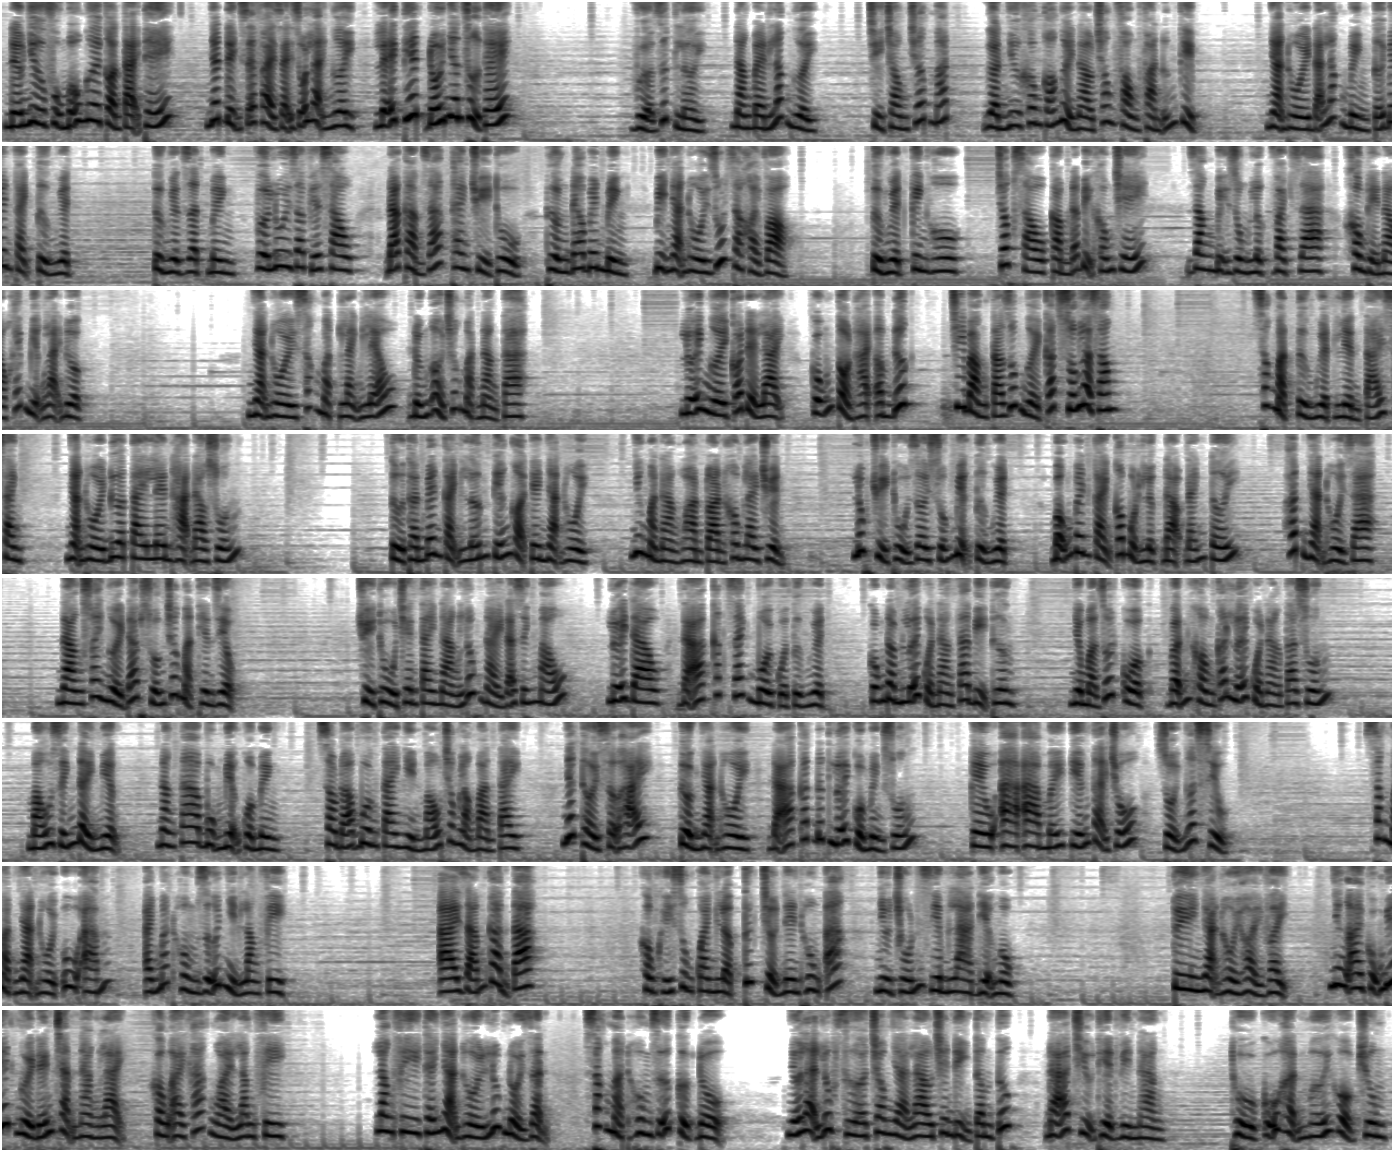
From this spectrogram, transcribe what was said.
Nếu như phụ mẫu ngươi còn tại thế, nhất định sẽ phải dạy dỗ lại ngươi lễ tiết đối nhân xử thế. Vừa dứt lời, nàng bèn lắc người. Chỉ trong chớp mắt, gần như không có người nào trong phòng phản ứng kịp. Nhạn hồi đã lắc mình tới bên cạnh Tử Nguyệt. Tử Nguyệt giật mình, vừa lui ra phía sau, đã cảm giác thanh trùy thủ thường đeo bên mình bị nhạn hồi rút ra khỏi vỏ. Tử Nguyệt kinh hô, Chốc sau cầm đã bị khống chế, răng bị dùng lực vạch ra, không thể nào khép miệng lại được. Nhạn hồi sắc mặt lạnh lẽo, đứng ở trước mặt nàng ta. Lưỡi người có để lại, cũng tổn hại âm đức, chi bằng ta giúp người cắt xuống là xong. Sắc mặt tử nguyệt liền tái xanh, nhạn hồi đưa tay lên hạ đao xuống. Tử thần bên cạnh lớn tiếng gọi tên nhạn hồi, nhưng mà nàng hoàn toàn không lay chuyển. Lúc chủy thủ rơi xuống miệng tử nguyệt, bỗng bên cạnh có một lực đạo đánh tới, hất nhạn hồi ra. Nàng xoay người đáp xuống trước mặt thiên diệu. Chủy thủ trên tay nàng lúc này đã dính máu, lưỡi đao đã cắt rách môi của tử nguyệt, cũng đâm lưỡi của nàng ta bị thương. Nhưng mà rốt cuộc vẫn không cắt lưỡi của nàng ta xuống. Máu dính đầy miệng, nàng ta bụng miệng của mình, sau đó buông tay nhìn máu trong lòng bàn tay, nhất thời sợ hãi, tưởng nhạn hồi đã cắt đứt lưỡi của mình xuống. Kêu a a mấy tiếng tại chỗ rồi ngất xỉu. Sắc mặt nhạn hồi u ám, ánh mắt hung dữ nhìn Lăng Phi. Ai dám cản ta? Không khí xung quanh lập tức trở nên hung ác như trốn diêm la địa ngục. Tuy nhạn hồi hỏi vậy, nhưng ai cũng biết người đến chặn nàng lại, không ai khác ngoài Lăng Phi. Lăng Phi thấy nhạn hồi lúc nổi giận, sắc mặt hung dữ cực độ. Nhớ lại lúc xưa trong nhà lao trên đỉnh tâm túc đã chịu thiệt vì nàng. Thủ cũ hận mới gộp chung,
